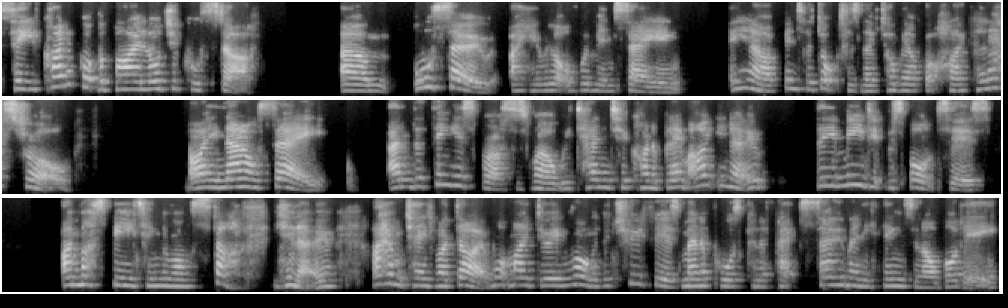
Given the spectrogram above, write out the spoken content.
so you've kind of got the biological stuff. Um, also, I hear a lot of women saying, you know, I've been to the doctors and they've told me I've got high cholesterol. I now say, and the thing is for us as well, we tend to kind of blame, I, you know, the immediate response is, I must be eating the wrong stuff. You know, I haven't changed my diet. What am I doing wrong? And the truth is, menopause can affect so many things in our body.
